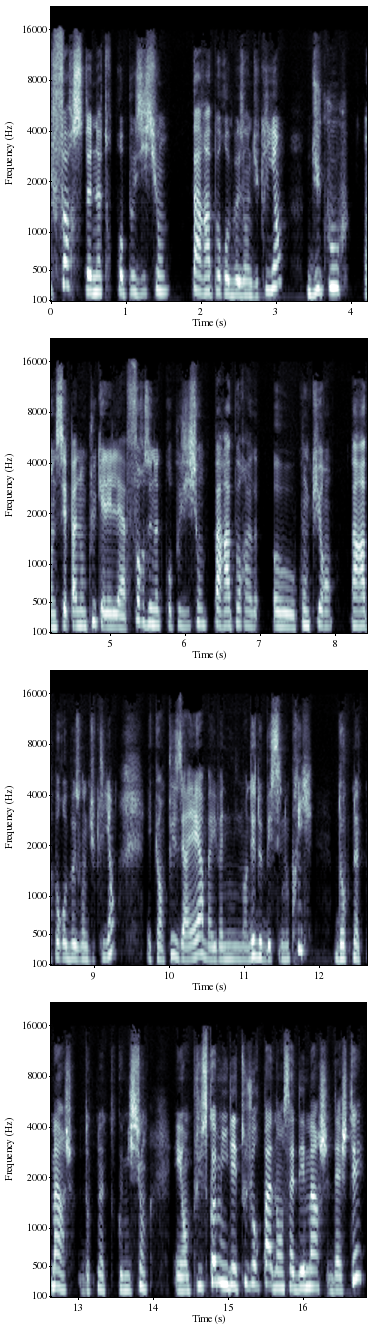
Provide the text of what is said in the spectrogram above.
forces de notre proposition par rapport aux besoins du client. Du coup, on ne sait pas non plus quelle est la force de notre proposition par rapport aux concurrents, par rapport aux besoins du client. Et puis, en plus, derrière, bah, il va nous demander de baisser nos prix. Donc, notre marge, donc notre commission. Et en plus, comme il est toujours pas dans sa démarche d'acheter,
